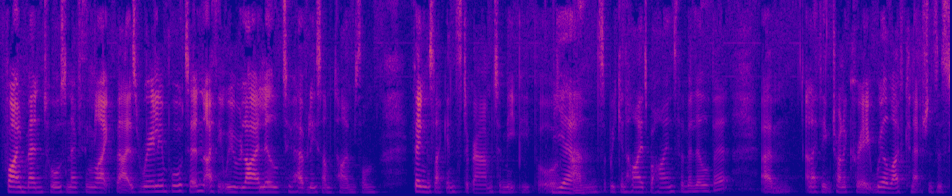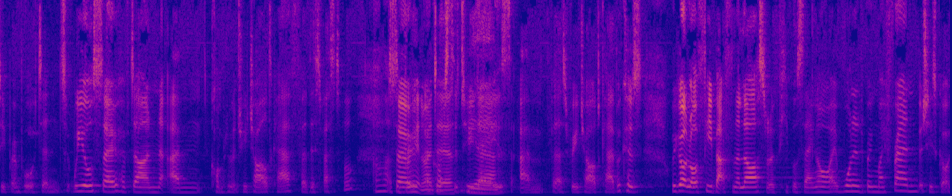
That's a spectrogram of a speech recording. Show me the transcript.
find mentors and everything like that is really important. I think we rely a little too heavily sometimes on things like Instagram to meet people, Yeah. and we can hide behind them a little bit. Um, and I think trying to create real life connections is super important. We also have done um, complimentary childcare for this festival. Oh, that's a so brilliant across idea. the two Yeah. days, um, for there's free childcare because we got a lot of feedback from the last one of people saying, "Oh, I wanted to bring my friend, but she's got a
